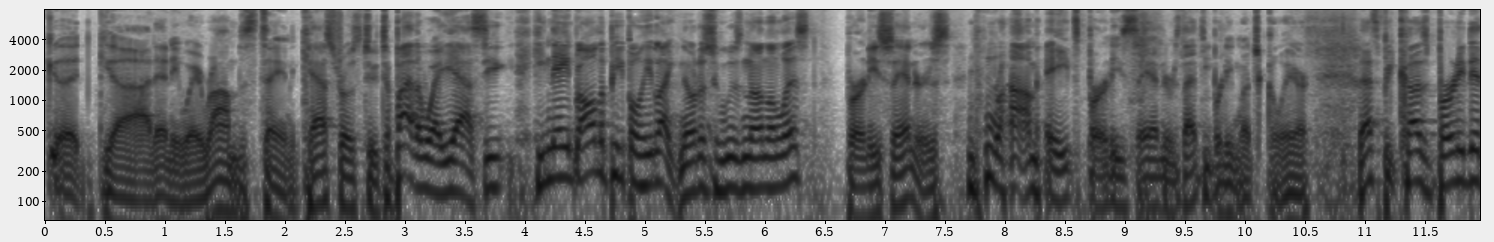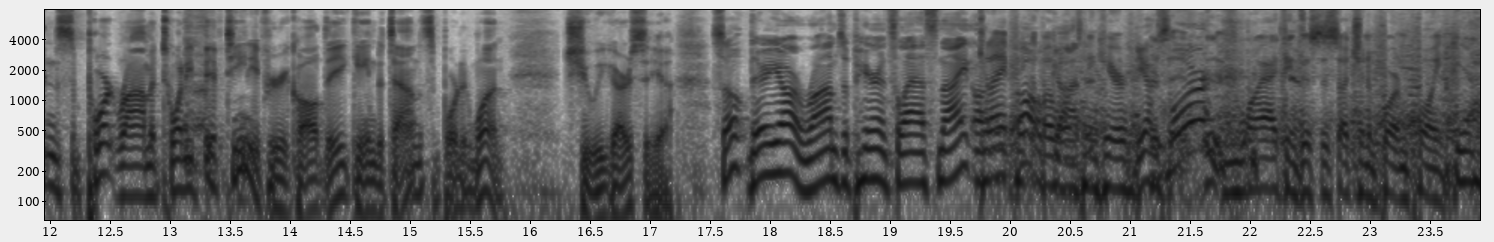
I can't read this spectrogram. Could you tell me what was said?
Good God. Anyway, Rahm's saying Castro's too. By the way, yes, he, he named all the people he liked. Notice who wasn't on the list? Bernie Sanders. Rahm hates Bernie Sanders. That's pretty much clear. That's because Bernie didn't support Rahm in 2015, if you recall. He came to town and supported one. Chuy Garcia. So there you are, Rahm's appearance last night. Can I pick up oh, on one thing here? Yeah. This is- More? this is why I think this is such an important point. Yeah.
